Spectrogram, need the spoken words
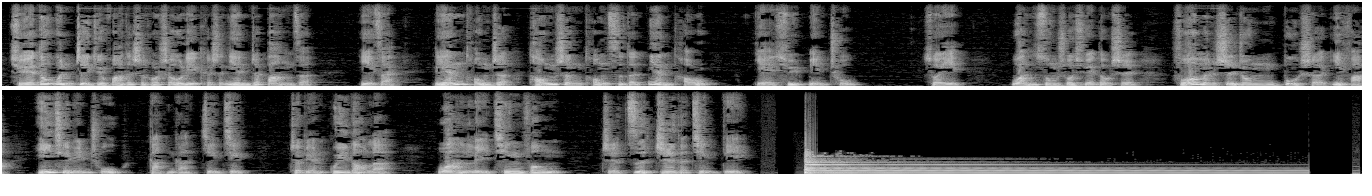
雪窦问这句话的时候，手里可是捏着棒子，意在连同着。”同生同死的念头也需泯除，所以万松说学都是佛门事中不舍一法，一切泯除，干干净净，这便归到了万里清风只自知的境地。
